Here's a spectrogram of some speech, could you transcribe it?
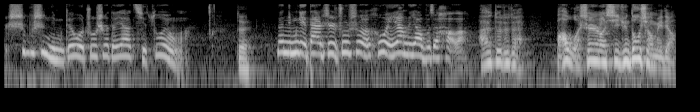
是不是你们给我注射的药起作用了？对。那你们给大志注射和我一样的药不就好了？哎，对对对，把我身上的细菌都消灭掉。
